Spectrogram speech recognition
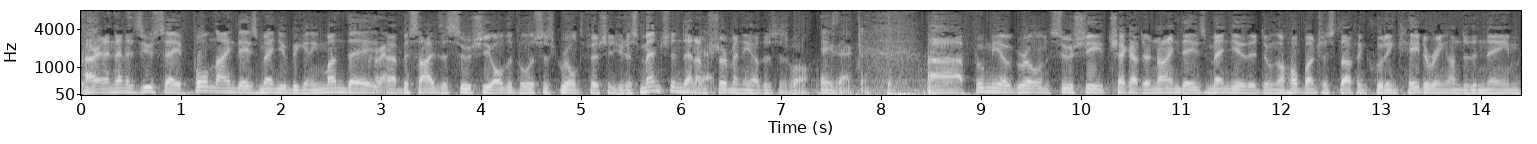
right, and then as you say, full nine days menu beginning Monday. Uh, besides the sushi, all the delicious grilled fish that you just mentioned, and I'm sure many others as well. Exactly. Uh, Fumio Grill and Sushi. Check out their nine days menu. They're doing a whole bunch of stuff, including catering under the name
